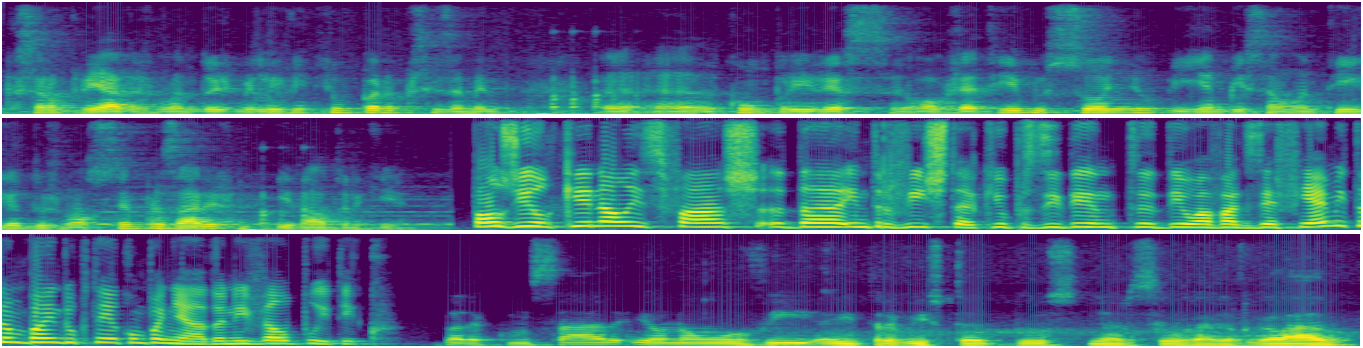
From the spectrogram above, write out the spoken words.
que serão criadas no ano 2021 para precisamente uh, uh, cumprir esse objetivo, sonho e ambição antiga dos nossos empresários e da autarquia. Paulo Gil, que análise faz da entrevista que o Presidente deu à Vagos FM e também do que tem acompanhado a nível político? Para começar, eu não ouvi a entrevista do Sr. Silvério Regalado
